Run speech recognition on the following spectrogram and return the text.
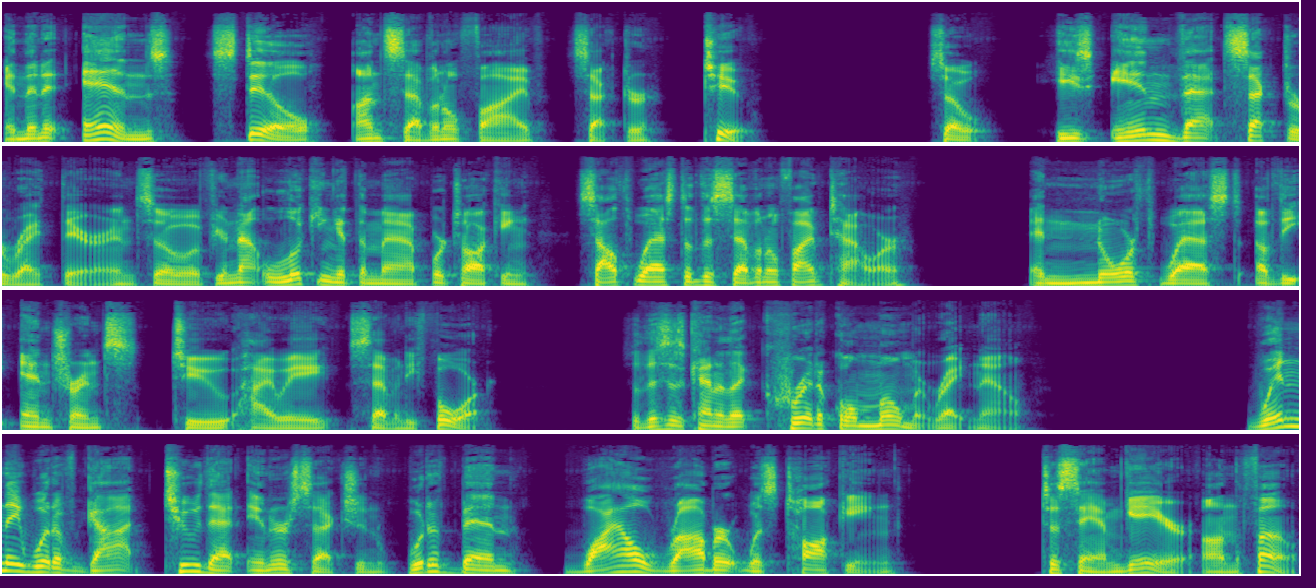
and then it ends still on 705, Sector 2. So he's in that sector right there. And so if you're not looking at the map, we're talking southwest of the 705 tower and northwest of the entrance to Highway 74. So this is kind of that critical moment right now. When they would have got to that intersection would have been while Robert was talking to Sam Gayer on the phone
